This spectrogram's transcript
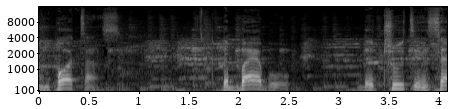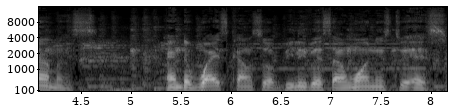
Importance The Bible, the truth in sermons, and the wise counsel of believers are warnings to us.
